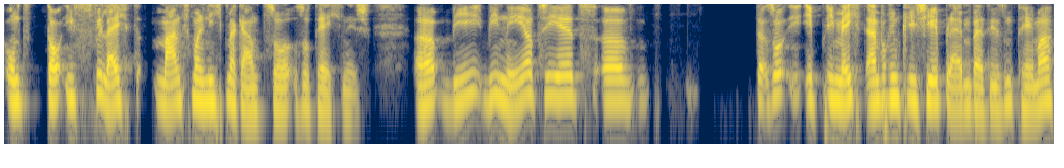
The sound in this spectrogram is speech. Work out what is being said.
und da ist vielleicht manchmal nicht mehr ganz so, so technisch. Äh, wie, wie nähert sie jetzt also ich, ich möchte einfach im Klischee bleiben bei diesem Thema.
